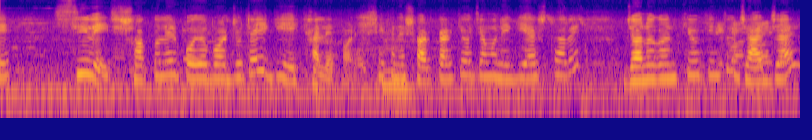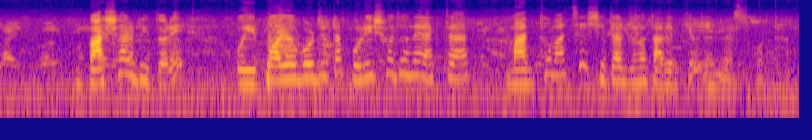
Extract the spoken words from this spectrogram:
সিওয়েজ সকলের পয়বর্জ্যটাই গিয়ে এই খালে পড়ে। সেখানে সরকারকেও যেমন এগিয়ে আসতে হবে জনগণকেও কিন্তু যার যার বাসার ভিতরে ওই পয়বর্জ্যটা পরিশোধনের একটা মাধ্যম আছে সেটার জন্য তাদেরকেও ইনভেস্ট করতে হবে।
